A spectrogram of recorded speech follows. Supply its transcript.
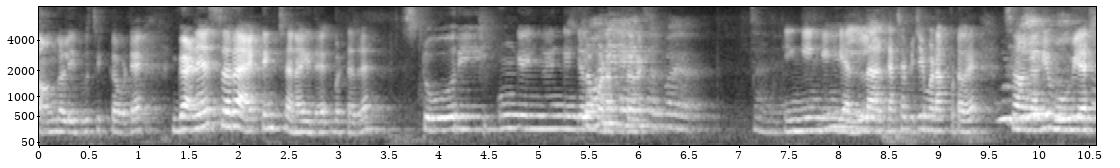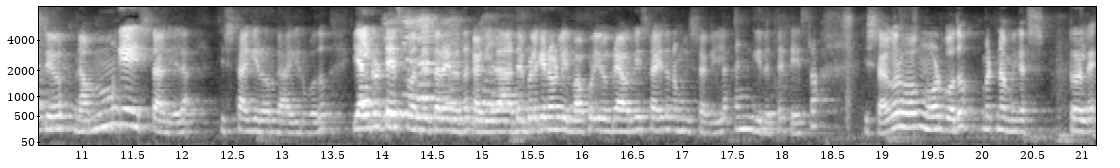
ಸಾಂಗ್ಗಳಿದ್ವು ಸಿಕ್ಕಾಪಟ್ಟೆ. ಗಣೇಶ್ ಸರ್ ಆ್ಯಕ್ಟಿಂಗ್ ಚೆನ್ನಾಗಿದೆ ಬಟ್ ಆದರೆ ಸ್ಟೋರಿ ಹಿಂಗೆ ಹಿಂಗೆ ಹಿಂಗೆ ಹಿಂಗೆಲ್ಲ ಮಾಡಾಕ್ತಾರೆ ಹಿಂಗೆ ಹಿಂಗೆ ಹಿಂಗೆ ಎಲ್ಲ ಕಚಪಿಚಿ ಮಾಡಾಕ್ಬಿಟ್ಟವ್ರೆ. ಸೊ ಹಾಗಾಗಿ ಮೂವಿ ಅಷ್ಟು ನಮಗೆ ಇಷ್ಟ ಆಗಲಿಲ್ಲ. ಇಷ್ಟ ಆಗಿರೋರ್ಗೆ ಆಗಿರ್ಬೋದು. ಎಲ್ಲರೂ ಟೇಸ್ಟ್ ಒಂದೇ ಥರ ಇರೋದಕ್ಕಾಗಲಿಲ್ಲ ಅದೇ ಬೆಳಗ್ಗೆ ನೋಡಲಿಲ್ವಾ ಪುಳಿಯೋಗರೆ ಅವ್ರಿಗೆ ಇಷ್ಟ ಆಯಿತು? ನಮ್ಗೆ ಇಷ್ಟ ಆಗಲಿಲ್ಲ. ಹಂಗಿರುತ್ತೆ ಟೇಸ್ಟು ಇಷ್ಟ ಆಗೋರು ಹೋಗಿ ನೋಡ್ಬೋದು. ಬಟ್ ನಮಗೆ ಅಷ್ಟರಲ್ಲೇ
